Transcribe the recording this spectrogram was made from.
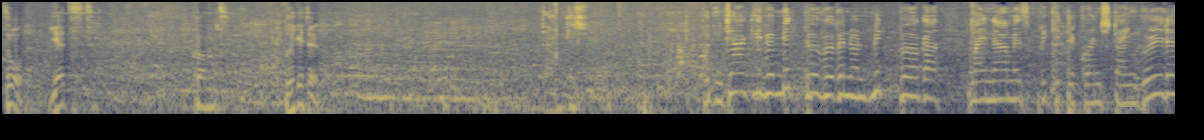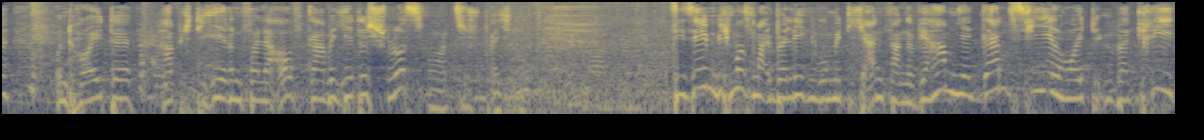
So, jetzt kommt Brigitte. Dankeschön. Guten Tag, liebe Mitbürgerinnen und Mitbürger. Mein Name ist Brigitte Konstein-Gülde und heute habe ich die ehrenvolle Aufgabe, hier das Schlusswort zu sprechen. Sie sehen, ich muss mal überlegen, womit ich anfange. Wir haben hier ganz viel heute über Krieg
